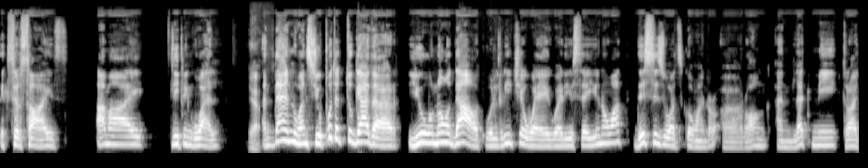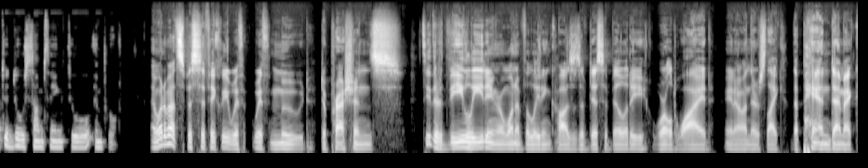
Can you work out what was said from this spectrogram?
exercise? Am I sleeping well? Yeah. And then once you put it together, you no doubt will reach a way where you say, you know what, this is what's going uh, wrong, and let me try to do something to improve. And what about specifically with with mood, depressions? It's either the leading or one of the leading causes of disability worldwide. You know, and there's like the pandemic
